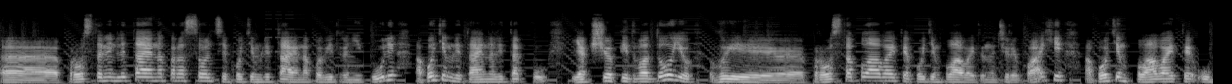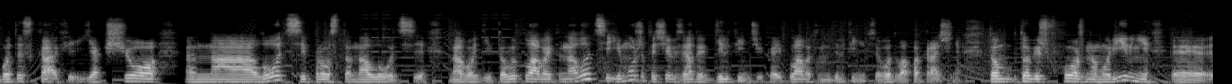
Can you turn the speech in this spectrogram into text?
е, просто він літає на парасольці, потім літає на повітряній кулі, а потім літає на літаку. Якщо під водою ви е, просто плаваєте, потім плаваєте на черепахі, а потім плаваєте у батискафі. Якщо на лодці, просто на лодці на воді, то ви плаваєте на лодці і можете ще взяти дельфінчика і плавати на дельфіні. Всього два покращення. Том- Тобі ж в кожному рівні е,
